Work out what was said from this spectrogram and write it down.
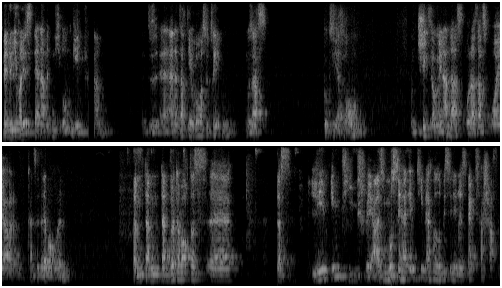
Wenn du jemand bist, der damit nicht umgehen kann, und äh, einer sagt dir, hol was zu trinken, und du sagst, guckst dich erstmal um und schickst irgendwen anders oder sagst, boah, ja, kannst du selber holen, dann, dann, dann wird aber auch das, äh, das Leben im Team schwer. Also du musst dir halt im Team erstmal so ein bisschen den Respekt verschaffen.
